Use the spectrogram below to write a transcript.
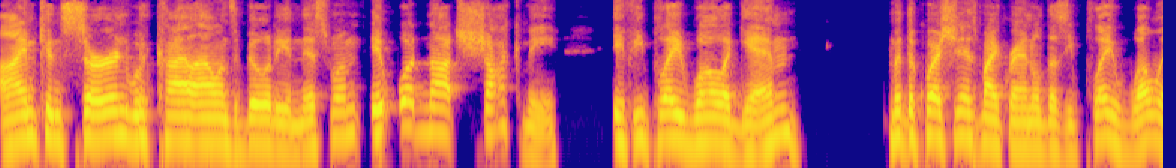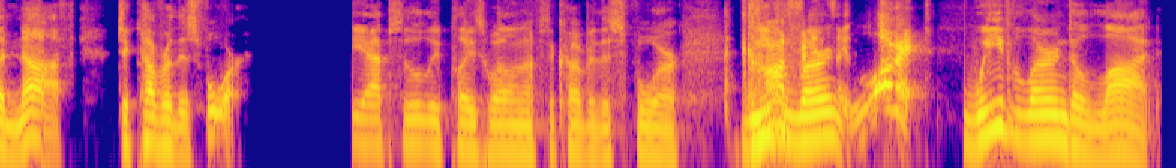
I'm concerned with Kyle Allen's ability in this one. It would not shock me if he played well again. But the question is, Mike Randall, does he play well enough to cover this four? He absolutely plays well enough to cover this four. We've learned, I love it. We've learned a lot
